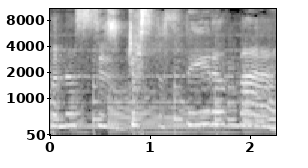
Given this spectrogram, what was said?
Happiness is just a state of mind.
